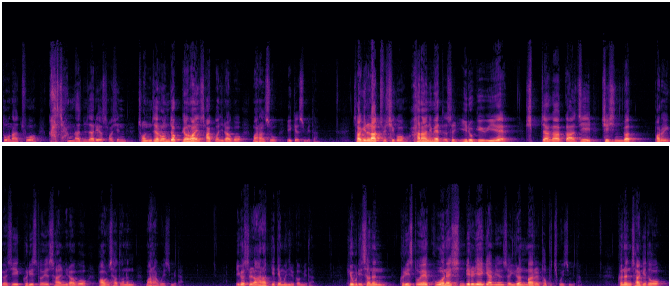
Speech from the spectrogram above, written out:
또 낮추어 가장 낮은 자리에 서신 존재론적 변화의 사건이라고 말할 수 있겠습니다. 자기를 낮추시고 하나님의 뜻을 이루기 위해 십자가까지 지신 것 바로 이것이 그리스도의 삶이라고 바울 사도는 말하고 있습니다. 이것을 알았기 때문일 겁니다. 히브리서는 그리스도의 구원의 신비를 얘기하면서 이런 말을 덧붙이고 있습니다. 그는 자기도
